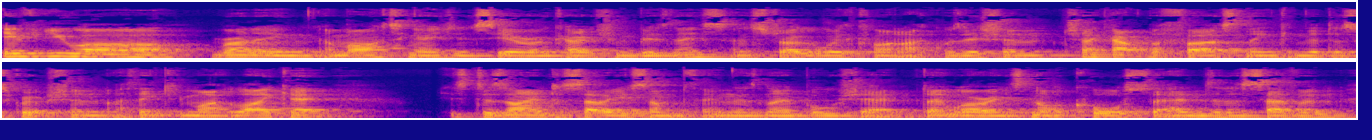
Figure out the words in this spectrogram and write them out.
If you are running a marketing agency or a coaching business and struggle with client acquisition, check out the first link in the description. I think you might like it. It's designed to sell you something. There's no bullshit. Don't worry. It's not a course that ends in a seven.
